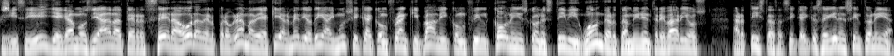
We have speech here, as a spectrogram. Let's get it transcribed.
Sí, sí, llegamos ya a la tercera hora del programa. De aquí al mediodía hay música con Frankie Valli, con Phil Collins, con Stevie Wonder, también entre varios artistas. Así que hay que seguir en sintonía.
